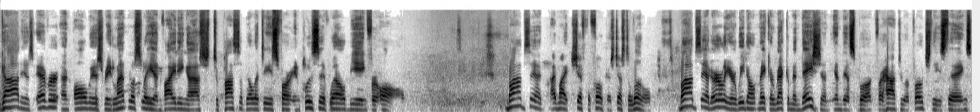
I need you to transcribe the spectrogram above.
God is ever and always relentlessly inviting us to possibilities for inclusive well being for all. Bob said, I might shift the focus just a little. Bob said earlier, we don't make a recommendation in this book for how to approach these things,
